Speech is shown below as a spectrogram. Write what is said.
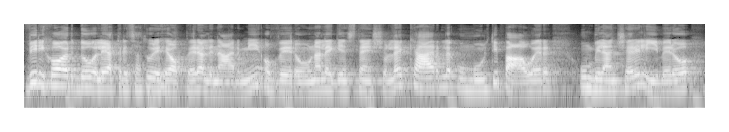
Vi ricordo le attrezzature che ho per allenarmi, ovvero una leg extension leg curl, un multi power, un bilanciere libero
